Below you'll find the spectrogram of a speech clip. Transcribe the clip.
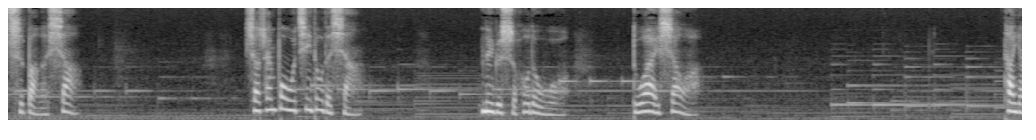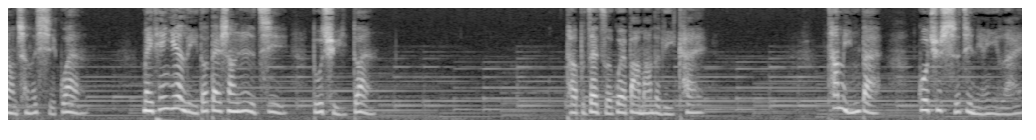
吃饱了笑。小川不无嫉妒的想，那个时候的我，多爱笑啊。他养成了习惯，每天夜里都带上日记，读取一段。他不再责怪爸妈的离开。他明白，过去十几年以来，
